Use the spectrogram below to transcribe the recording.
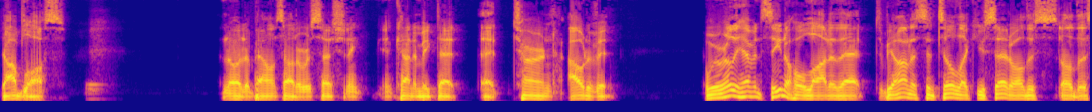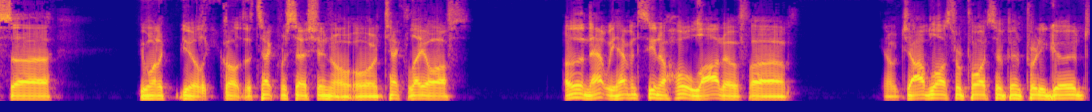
job loss in order to balance out a recession and, and kind of make that, that turn out of it. And we really haven't seen a whole lot of that, to be honest, until, like you said, all this, all this, uh, you want to, you know, like you call it the tech recession or, or tech layoffs. Other than that, we haven't seen a whole lot of, uh, you know, job loss reports have been pretty good,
